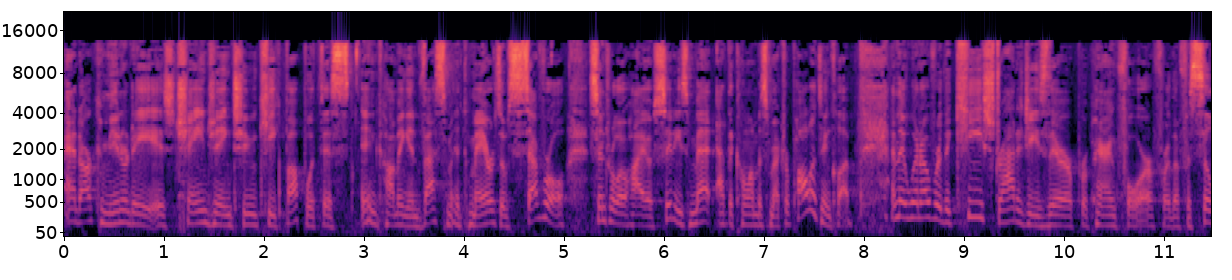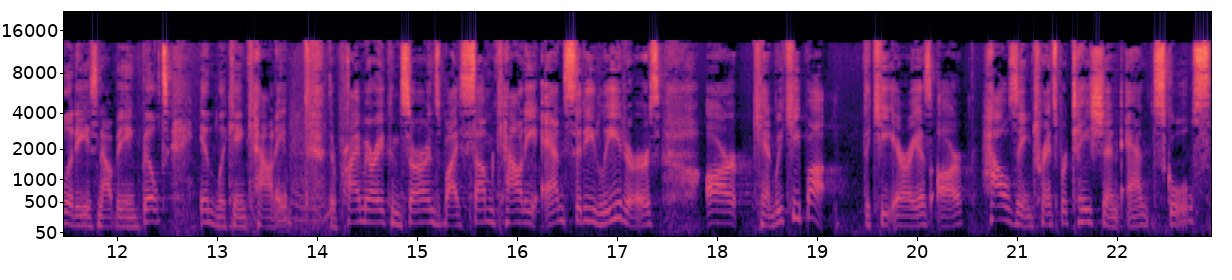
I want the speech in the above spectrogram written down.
And our community is changing to keep up with this incoming investment. Mayors of several central Ohio cities met at the Columbus Metropolitan Club, and they went over the key strategies they're preparing for for the facilities now being built in Licking County. The primary concerns by some county and city leaders are can we keep up? The key areas are housing, transportation, and schools.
